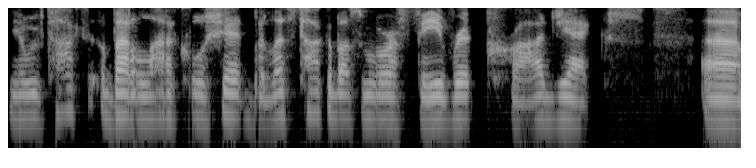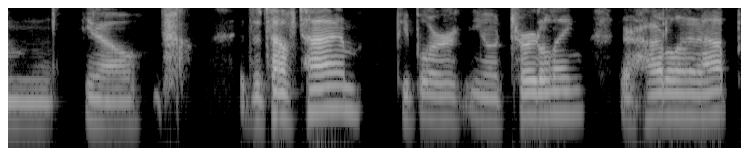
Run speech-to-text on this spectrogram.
You know, we've talked about a lot of cool shit, but let's talk about some of our favorite projects. Um, you know, it's a tough time. People are, you know, turtling, they're huddling up,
